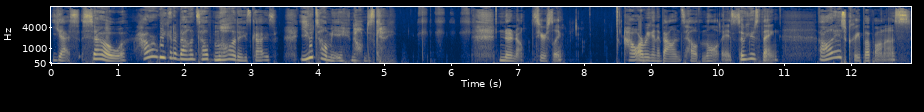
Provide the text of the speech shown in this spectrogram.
yes. So, how are we going to balance health the holidays, guys? You tell me. No, I'm just kidding. no, no, seriously. How are we going to balance health in the holidays? So, here's the thing the holidays creep up on us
